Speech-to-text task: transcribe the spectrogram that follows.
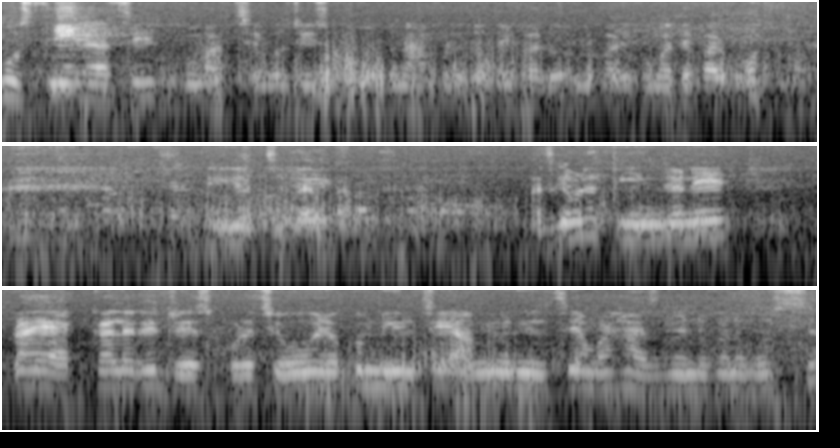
মস্তিতে আছে, ঘুমাচ্ছে বলছে, স্কুল মতো না করে ততই ভালো, আমি ঘরে ঘুমাতে পারব। এই হচ্ছে ব্যাপার। আজকে আমরা তিনজনে প্রায় এক কালারের ড্রেস পরেছি। ও এরকম নীলছে আমিও নীলছি আমার হাজব্যান্ড ওখানে বসছে,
